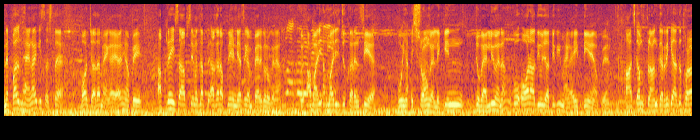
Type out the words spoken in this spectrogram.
नेपाल महँगा है कि सस्ता है? बहुत ज़्यादा महँगा है यार यहाँ पे। अपने हिसाब से मतलब अगर अपने इंडिया से कंपेयर करोगे ना तो हमारी हमारी जो करेंसी है वो यहाँ स्ट्रॉन्ग है, लेकिन जो वैल्यू है ना, वो और आधी हो जाती है क्योंकि महँगाई इतनी है यहाँ पे। आज का हम प्लान कर रहे हैं कि आज ना थोड़ा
